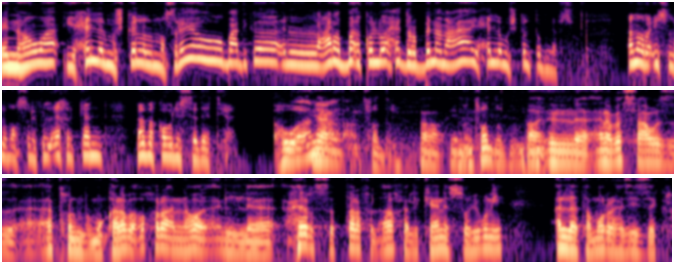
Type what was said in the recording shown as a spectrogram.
إن هو يحل المشكلة المصرية وبعد كده العرب بقى كل واحد ربنا معاه يحل مشكلته بنفسه. أنا رئيس لمصر في الآخر كان هذا قول السادات يعني. هو أنا يعني- أتفضل. آه يعني أتفضل. آه ال- أنا بس عاوز أدخل بمقاربة أخرى إن هو حرص الطرف الآخر الكيان الصهيوني ألا تمر هذه الذكرى.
